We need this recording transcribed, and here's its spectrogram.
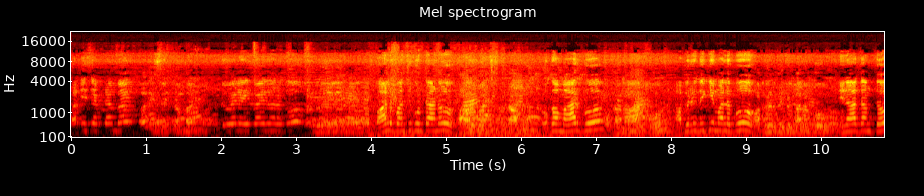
పది సెప్టెంబర్ రెండు వేల ఇరవై ఐదు వరకు పాలు పంచుకుంటాను. ఒక మార్పు అభివృద్ధికి మలుపు నినాదంతో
